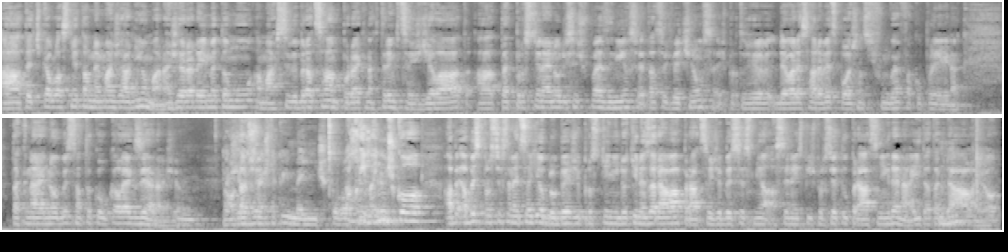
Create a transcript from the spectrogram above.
a teďka vlastně tam nemá žádného manažera, dejme tomu, a máš si vybrat sám projekt, na kterým chceš dělat, a tak prostě najednou, když jsi úplně z jiného světa, což většinou seš, protože 99 společností funguje fakt úplně jinak, tak najednou bys na to koukal jak z jara, že? Hmm. Takže, no, takže takový meníčko vlastně. Takový meníčko, aby, abys prostě se necítil blbě, že prostě nikdo ti nezadává práci, že by si měl asi nejspíš prostě tu práci někde najít a tak hmm. dále, jo.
